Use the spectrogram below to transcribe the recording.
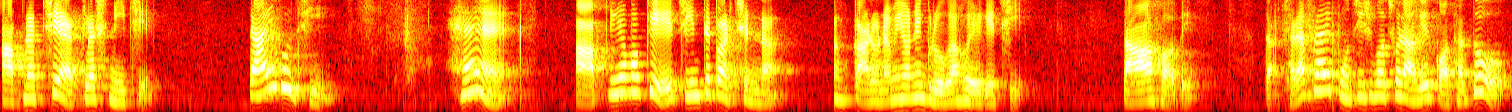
আপনার চেয়ে এক ক্লাস নিচে। তাই বুঝি। হ্যাঁ আপনি আমাকে চিনতে পারছেন না কারণ আমি অনেক রোগা হয়ে গেছি। তা হবে। তাছাড়া প্রায় পঁচিশ বছর আগের কথা তো।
